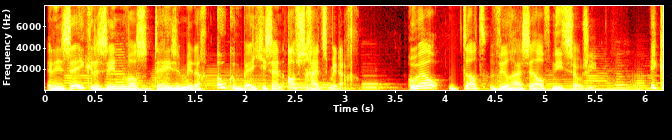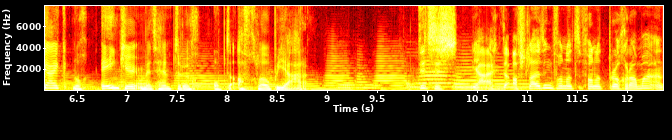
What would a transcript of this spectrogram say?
En in zekere zin was deze middag ook een beetje zijn afscheidsmiddag. Hoewel, dat wil hij zelf niet zo zien. Ik kijk nog één keer met hem terug op de afgelopen jaren. Dit is ja, eigenlijk de afsluiting van het, van het programma.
